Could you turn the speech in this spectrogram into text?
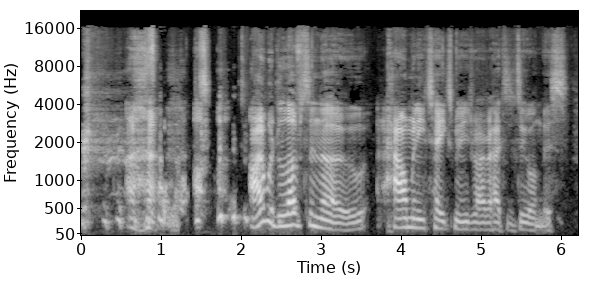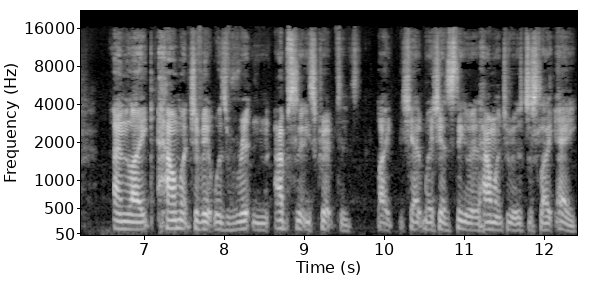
uh, I would love to know how many takes Minnie Driver had to do on this, and like how much of it was written absolutely scripted, like she had where she had to stick with it. How much of it was just like, "Hey,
